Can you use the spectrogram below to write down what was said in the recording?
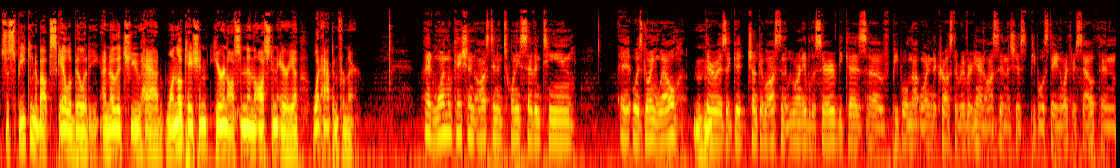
So, speaking about scalability, I know that you had one location here in Austin, in the Austin area. What happened from there? I had one location in Austin in 2017. It was going well. There was a good chunk of Austin that we weren't able to serve because of people not wanting to cross the river here in Austin. It's just people stay north or south. And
